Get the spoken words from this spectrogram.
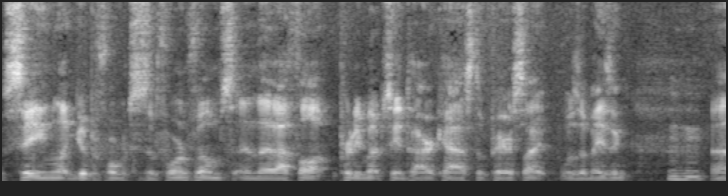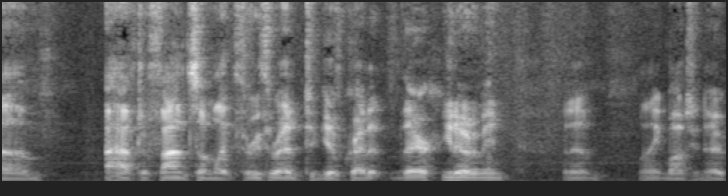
seeing like good performances in foreign films, and that I thought pretty much the entire cast of Parasite was amazing. Um, I have to find some like through thread to give credit there. You know what I mean? And um, I think Bong Joon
